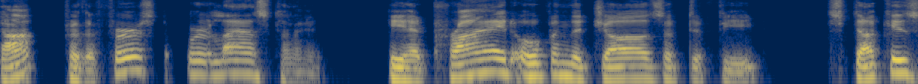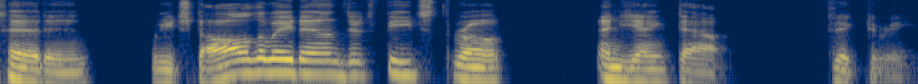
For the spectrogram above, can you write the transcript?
Not for the first or last time. He had pried open the jaws of defeat, stuck his head in, reached all the way down defeat's throat, and yanked out victory.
